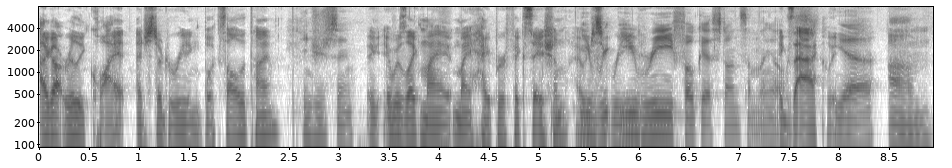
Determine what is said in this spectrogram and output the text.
I got really quiet. I just started reading books all the time. Interesting. It, it was like my my hyper fixation. I would You re- read. you refocused on something else. Exactly. Yeah. Um,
